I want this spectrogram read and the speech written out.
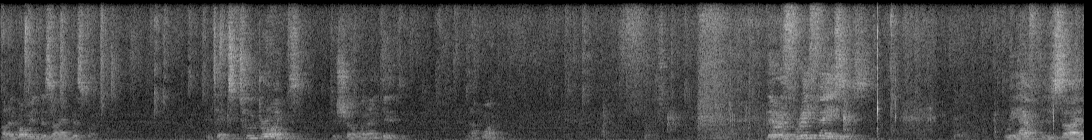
But I've only designed this one. It takes two drawings to show what I did, not one. There are three phases. We have to decide,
